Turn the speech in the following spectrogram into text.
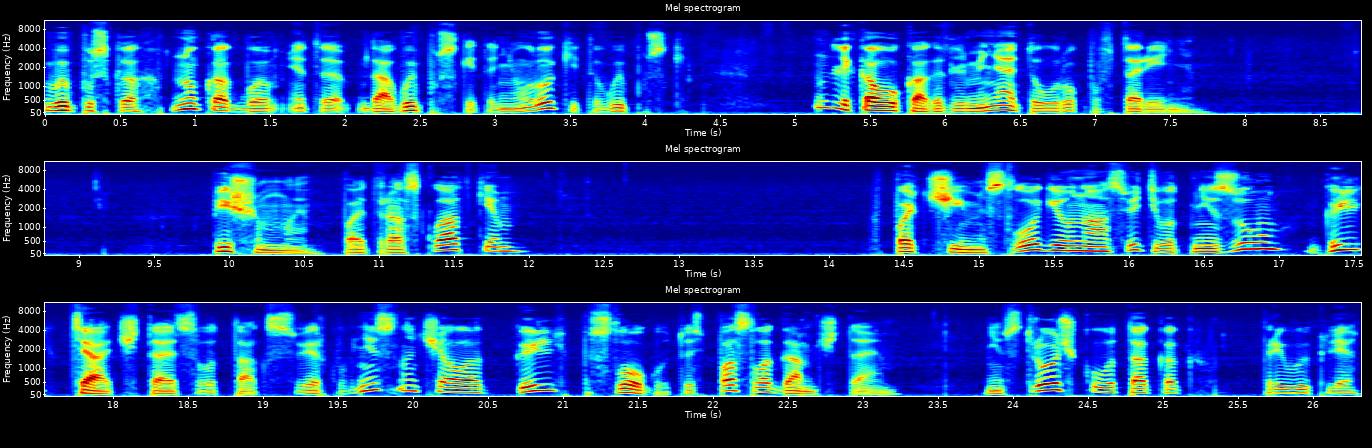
выпусках. Ну, как бы это, да, выпуски, это не уроки, это выпуски. Ну, для кого как, для меня это урок повторения. Пишем мы по этой раскладке. В подчиме слоги у нас, видите, вот внизу гыльтя читается вот так, сверху вниз сначала, гыль по слогу, то есть по слогам читаем. Не в строчку, вот так, как привыкли,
